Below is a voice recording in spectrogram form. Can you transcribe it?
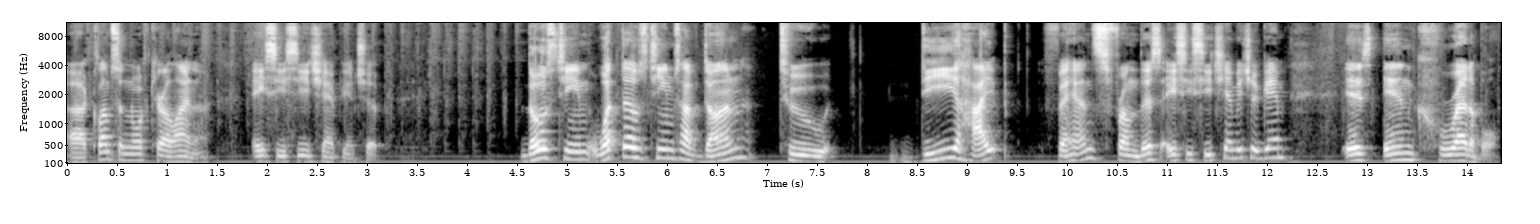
uh, Clemson, North Carolina, ACC championship. Those team, what those teams have done to de-hype fans from this ACC championship game is incredible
